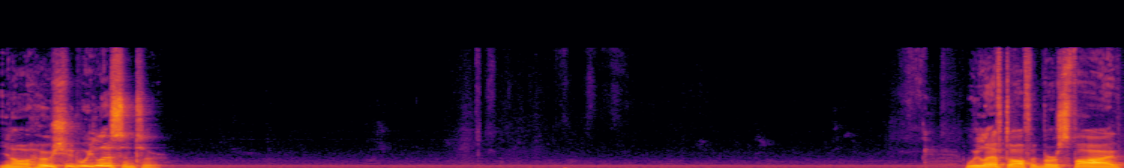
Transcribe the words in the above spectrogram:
You know, who should we listen to? We left off at verse 5.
